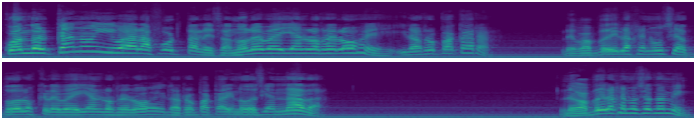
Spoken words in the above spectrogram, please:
Cuando el Cano iba a la fortaleza, ¿no le veían los relojes y la ropa cara? Le va a pedir la renuncia a todos los que le veían los relojes y la ropa cara y no decían nada. ¿Le va a pedir la renuncia también?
